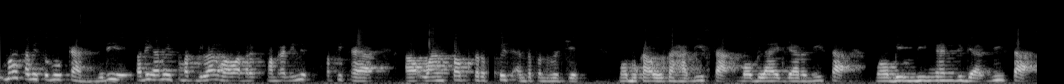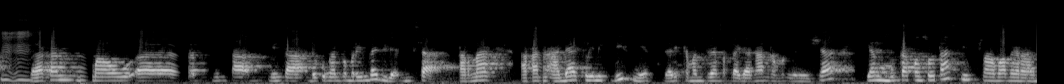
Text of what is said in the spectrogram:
semua kami suguhkan. Jadi tadi kami sempat bilang bahwa pameran ini seperti kayak uh, one stop service entrepreneurship mau buka usaha bisa, mau belajar bisa, mau bimbingan juga bisa, mm-hmm. bahkan mau uh, minta minta dukungan pemerintah juga bisa, karena akan ada klinik bisnis dari Kementerian Perdagangan Republik Indonesia yang buka konsultasi selama pameran.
